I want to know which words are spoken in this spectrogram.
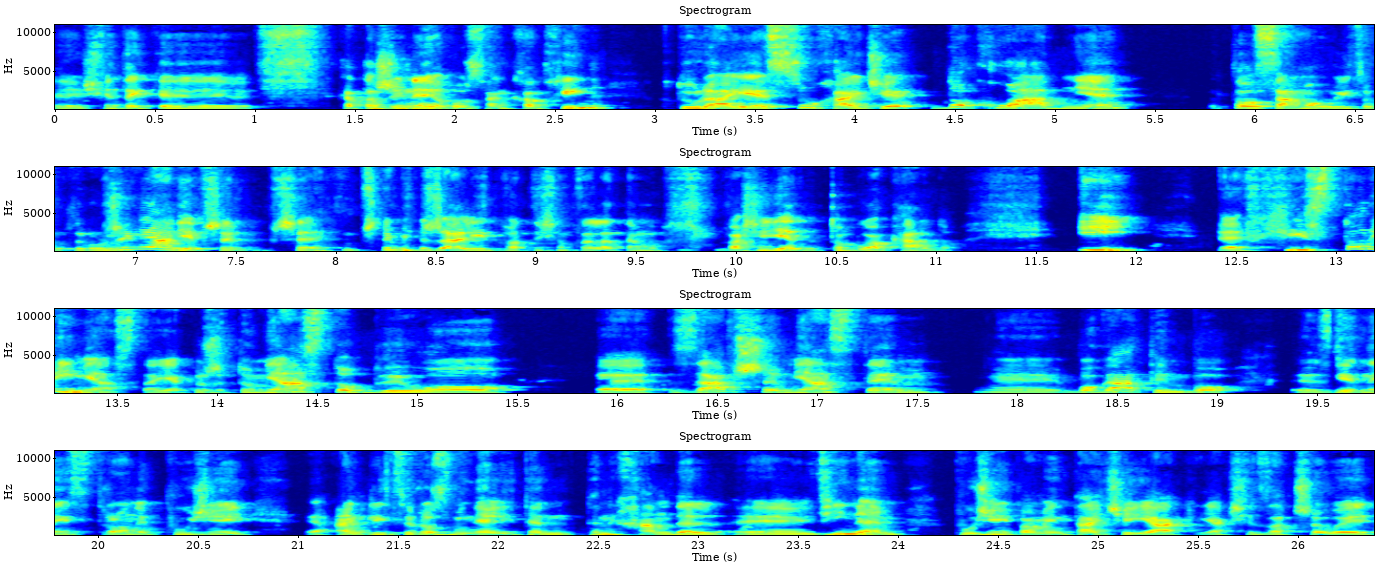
e, Świętej Katarzyny, Rue Saint-Catherine, która jest, słuchajcie, dokładnie tą samą ulicą, którą Rzymianie prze, prze, przemierzali 2000 lat temu. Właśnie to była Cardo. I w historii miasta, jako że to miasto było zawsze miastem bogatym, bo z jednej strony później Anglicy rozwinęli ten, ten handel winem, później pamiętajcie, jak, jak się zaczęły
